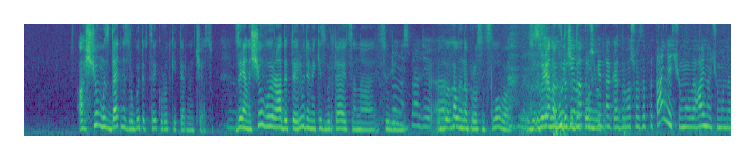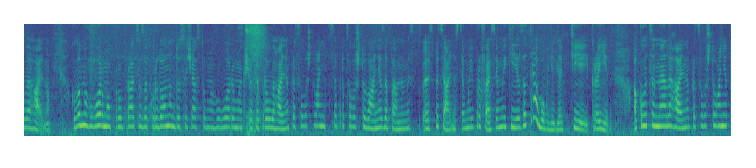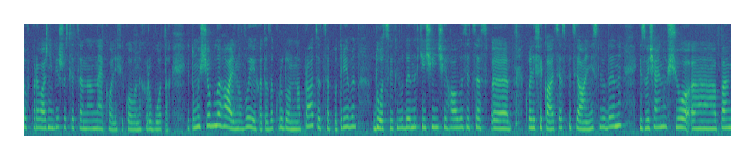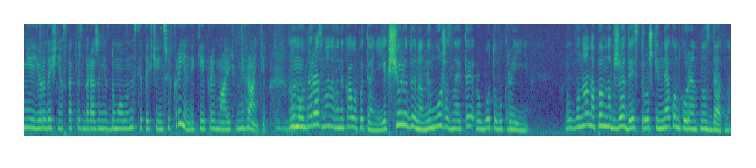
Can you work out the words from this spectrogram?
А що ми здатні зробити в цей короткий термін часу? Зоряна, що ви радите людям, які звертаються на цю Ну, насправді е, Галина просить слово. Зоряна буде вже хотіла трошки так до вашого запитання, чому легально, чому нелегально. Коли ми говоримо про працю за кордоном, досить часто ми говоримо, якщо це про легальне працевлаштування, це працевлаштування за певними е, спеціальностями і професіями, які є затребувані для тієї країни. А коли це нелегальне працевлаштування, то в переважній більшості це на некваліфікованих роботах. І тому, щоб легально виїхати за кордон на працю, це потрібен досвід людини в тій чи іншій галузі, це е, кваліфікація, спеціальність людини. І, звичайно, що е, певні юридичні аспекти збереження з домовленості тих чи інших країн, які приймають мігрантів. Галина, от не раз в мене виникало питання: якщо людина не може знайти роботу в Україні, ну вона, напевно, вже десь трошки неконкурентно здатна.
